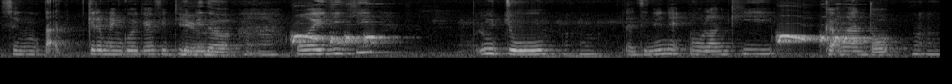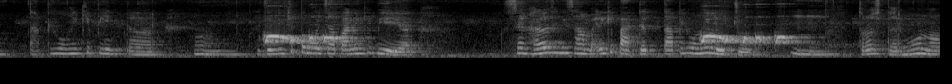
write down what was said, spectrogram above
sing tak kirim neng kowe kayak video ini. Heeh. Wong iki ki lucu. Dadi nek ngulang ki gak ngantuk. Tapi wong iki pinter. Jadi iki pengucapannya iki piye ya? Sing hal sing disampaikan iki padet tapi wongnya lucu. Terus bareng ngono.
